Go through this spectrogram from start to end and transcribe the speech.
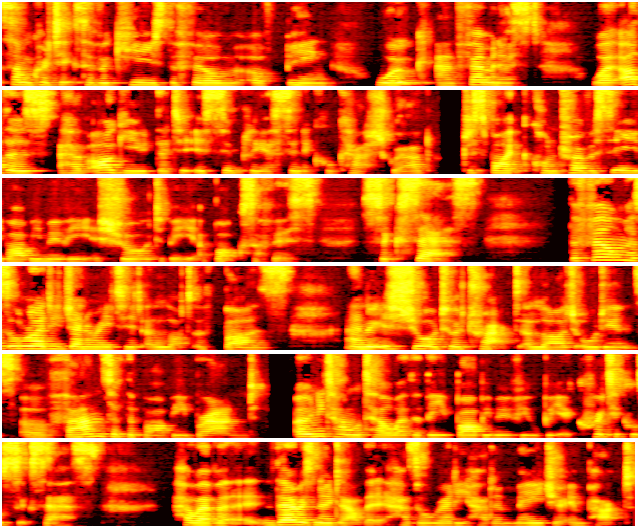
Some critics have accused the film of being woke and feminist, while others have argued that it is simply a cynical cash grab. Despite controversy, Barbie movie is sure to be a box office success. The film has already generated a lot of buzz, and it is sure to attract a large audience of fans of the Barbie brand. Only time will tell whether the Barbie movie will be a critical success. However, there is no doubt that it has already had a major impact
